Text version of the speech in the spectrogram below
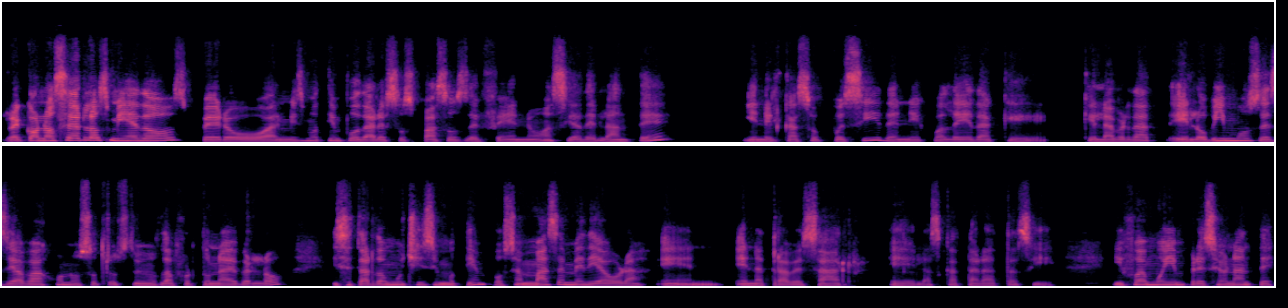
Reconocer los miedos, pero al mismo tiempo dar esos pasos de fe, ¿no? Hacia adelante. Y en el caso, pues sí, de Nico Aleda, que, que la verdad eh, lo vimos desde abajo, nosotros tuvimos la fortuna de verlo y se tardó muchísimo tiempo, o sea, más de media hora en, en atravesar eh, las cataratas y, y fue muy impresionante.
